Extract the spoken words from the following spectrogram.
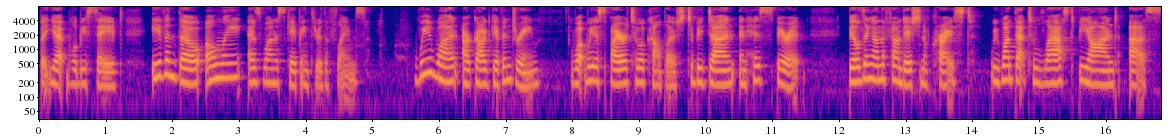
but yet will be saved, even though only as one escaping through the flames. We want our God given dream, what we aspire to accomplish, to be done in His Spirit, building on the foundation of Christ we want that to last beyond us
